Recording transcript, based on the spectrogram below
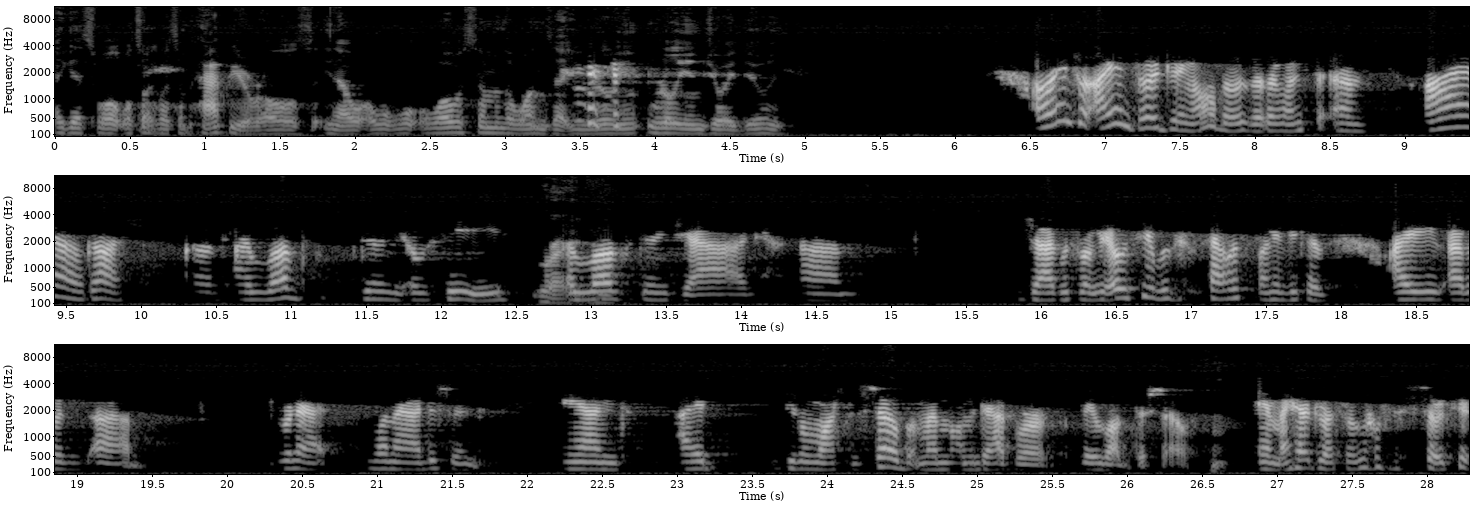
I guess we'll we'll talk about some happier roles. You know, what were some of the ones that you really really enjoyed doing? Oh, I enjoy I enjoyed doing all those other ones. Um, I oh gosh, uh, I loved doing the OC. Right. I loved doing JAG. Um, JAG was fun. The OC was that was funny because I I was um, brunette when I auditioned, and I didn't watch the show, but my mom and dad were they loved the show, hmm. and my hairdresser loved the show too.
